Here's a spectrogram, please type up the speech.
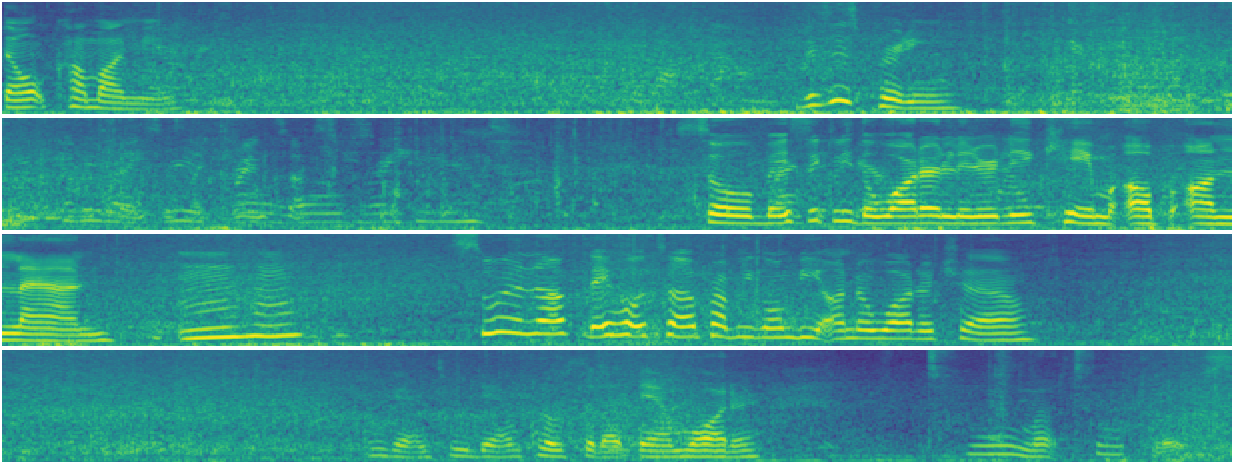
Don't come on me. This is pretty. So basically, the water literally came up on land. Mm-hmm. Soon enough, the hotel probably gonna be underwater, child. I'm getting too damn close to that damn water. Too much, too close.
